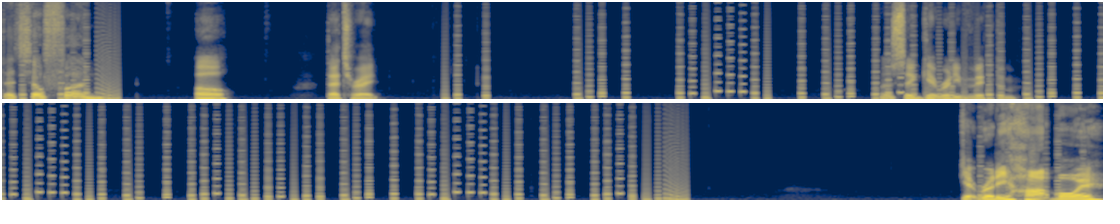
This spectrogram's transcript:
That's so fun. Oh. That's right. Let's say get ready victim. Get ready, hot boy.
